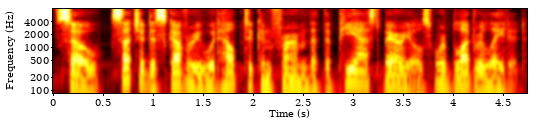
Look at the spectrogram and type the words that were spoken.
So, such a discovery would help to confirm that the Piast burials were blood-related.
